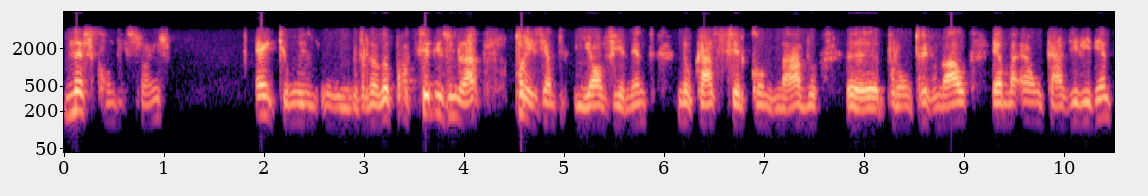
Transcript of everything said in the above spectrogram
nas condições em que um, governador pode ser exonerado, por exemplo, e obviamente no caso de ser condenado uh, por um tribunal, é, uma, é, um caso evidente.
